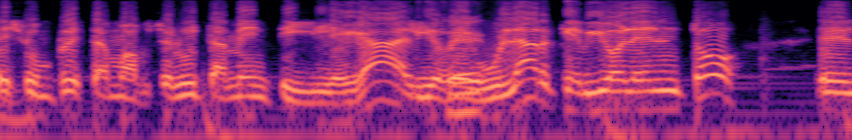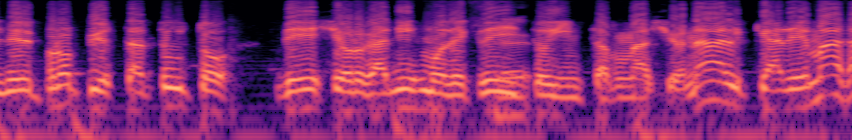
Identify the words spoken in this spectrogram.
es un préstamo absolutamente ilegal, irregular, que violentó el, propio estatuto de ese organismo de crédito internacional, que además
